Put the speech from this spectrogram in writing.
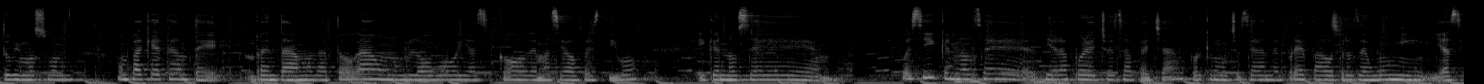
tuvimos un, un, paquete donde rentábamos la toga, un globo y así como demasiado festivo y que no se, pues sí, que no se diera por hecho esa fecha porque muchos eran de prepa, otros de uni y así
